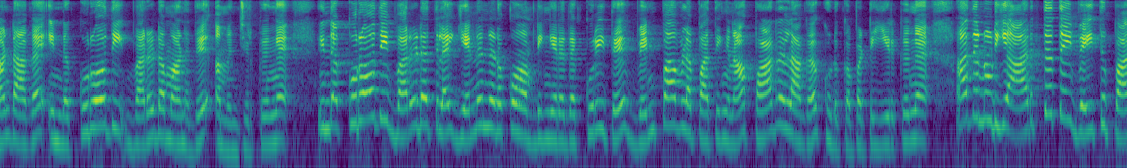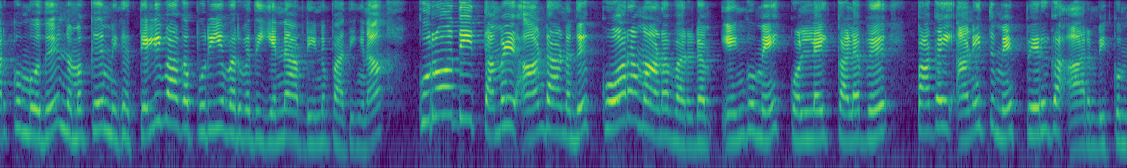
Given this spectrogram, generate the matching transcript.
ஆண்டாக இந்த குரோதி வருடமானது அமைஞ்சிருக்குங்க. இந்த குரோதி வருடத்தில் என்ன நடக்கும் அப்படிங்கிறத குறித்து வெண்பாவில் பார்த்தீங்கன்னா பாடலாக கொடுக்கப்பட்டு இருக்குங்க. அதனுடைய அர்த்தத்தை வைத்து பார்க்கும்போது நமக்கு மிக தெளிவாக புரிய வருவது என்ன அப்படின்னு பார்த்தீங்கன்னா குரோதி தமிழ் ஆண்டானது கோரமான வருடம். எங்குமே கொள்ளை களவு பகை அனைத்துமே பெருக ஆரம்பிக்கும்.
